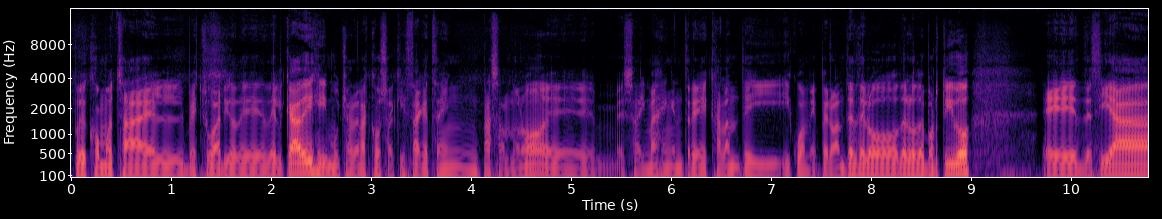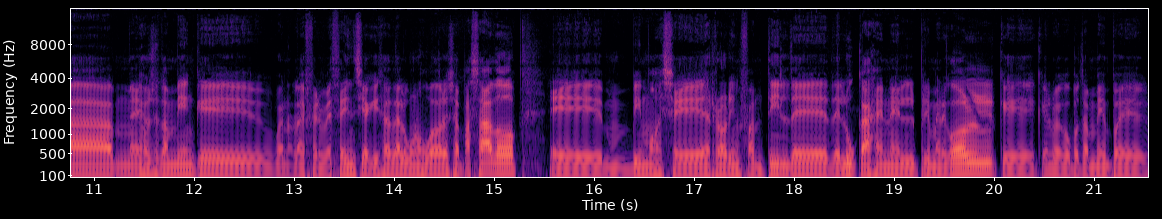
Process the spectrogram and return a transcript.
pues cómo está el vestuario del Cádiz y muchas de las cosas quizá que estén pasando, ¿no? Eh, esa imagen entre Escalante y, y Cuame. Pero antes de lo, de lo deportivo, eh, decía eh, José también que bueno la efervescencia quizás de algunos jugadores ha pasado. Eh, vimos ese error infantil de, Lucas en el primer gol, que, luego pues, también pues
